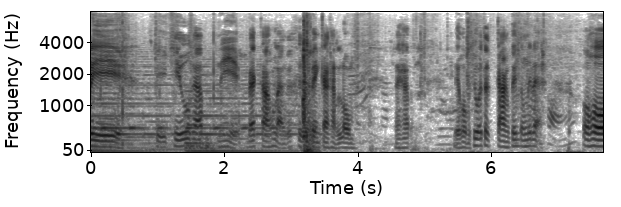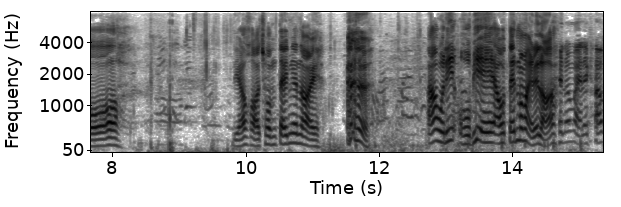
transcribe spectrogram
รีสีคิ้วครับ นี่แบ็กกราวข้างหลังก็คือเป็นการหันลมนะครับ เดี๋ยวผมคิดว่าจะกางเต็นท์ตรงนี้แหละ โอ้โห เดี๋ยวขอชมเต็นท์กันหน่อย เอ้าวันนี้โอ้โหพี่เอเอาเต็นท์มาใหม่เลยเหรอ เป็นน้ำใหม่เลยครับ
